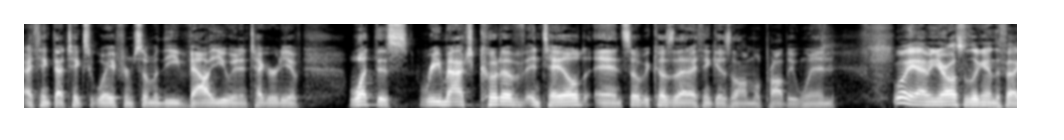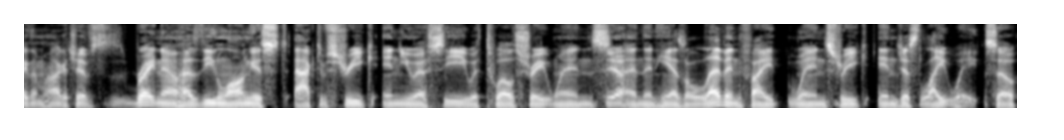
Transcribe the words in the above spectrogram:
I think that takes away from some of the value and integrity of what this rematch could have entailed. And so, because of that, I think Islam will probably win. Well, yeah, I mean, you're also looking at the fact that Mahakachev right now has the longest active streak in UFC with 12 straight wins. Yeah. And then he has 11 fight win streak in just lightweight. So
